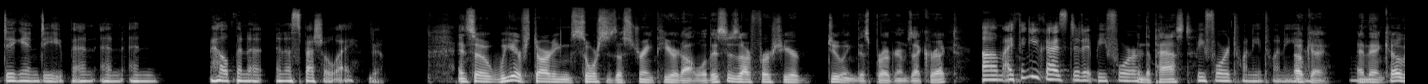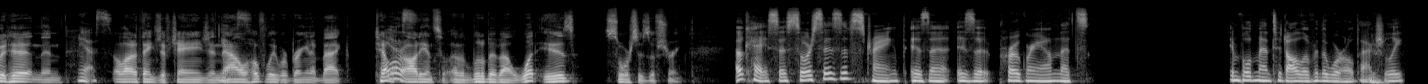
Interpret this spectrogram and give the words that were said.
dig in deep and and and help in a in a special way. And so we are starting sources of strength here at Otwell. This is our first year doing this program. Is that correct? Um, I think you guys did it before In the past? before 2020. yeah. Okay. And then COVID hit, and then Yes. a lot of things have changed. And now hopefully we're bringing it back. Tell our audience a little bit about what is sources of strength. Okay, so Sources of Strength is a is a program that's implemented all over the world actually.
